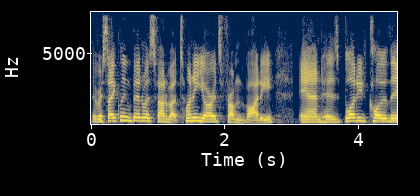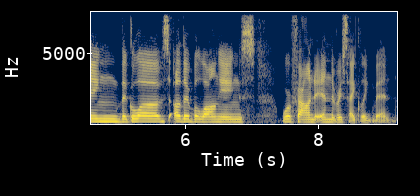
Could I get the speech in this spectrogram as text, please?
The recycling bin was found about 20 yards from the body, and his bloodied clothing, the gloves, other belongings were found in the recycling bin.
